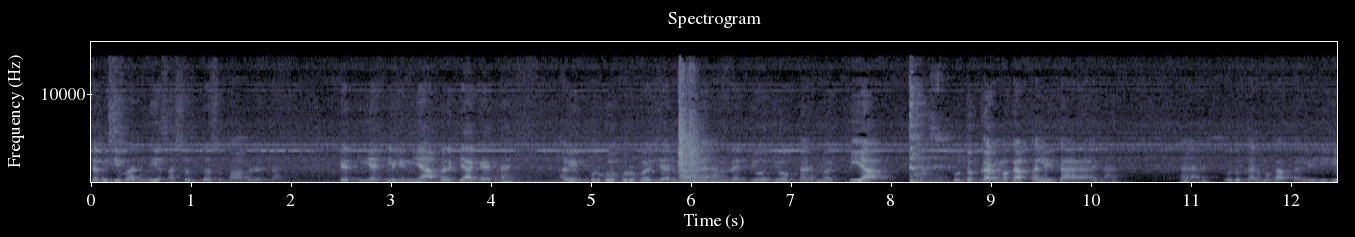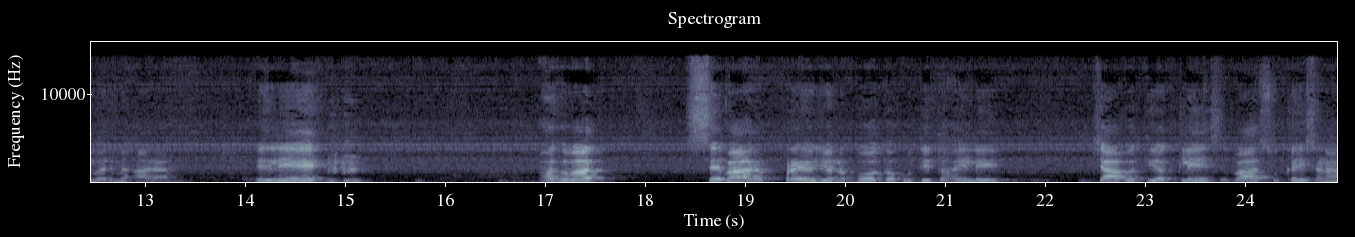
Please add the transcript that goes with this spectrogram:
तभी जीवन में असंतोष भाव रहता है। कहते हैं, लेकिन यहाँ पर क्या कहते हैं? अभी पूर्व पूर्व जन्म में हमने जो जो कर्म किया, वो तो कर्म का फल ही आ रहा है ना? है, वो तो कर्म का फल ही जीवन में आ रहा है। इसलिए भगवत सेवार प्रयोजन बोध उदित হইলে जावतीय क्लेश बा सुखेषणा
